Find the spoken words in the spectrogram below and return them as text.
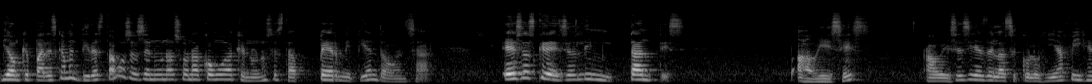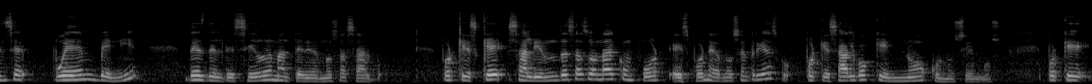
y, aunque parezca mentira, estamos en una zona cómoda que no nos está permitiendo avanzar. Esas creencias limitantes, a veces, a veces y desde la psicología, fíjense, pueden venir desde el deseo de mantenernos a salvo. Porque es que salirnos de esa zona de confort es ponernos en riesgo, porque es algo que no conocemos, porque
